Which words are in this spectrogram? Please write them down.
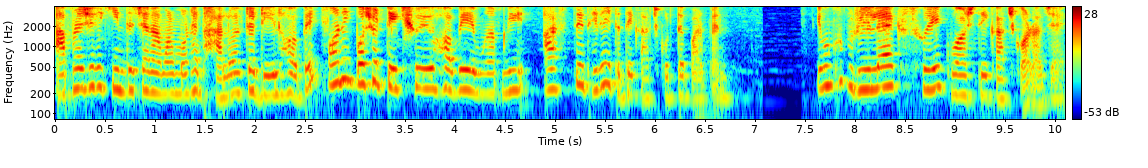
আপনারা যদি কিনতে চান, আমার মনে হয় ভালো একটা ডিল হবে। অনেক বছর টেকসই হবে এবং আপনি আস্তে ধীরে এটাতে কাজ করতে পারবেন। এবং খুব রিল্যাক্স হয়ে গোয়াশ দিয়ে কাজ করা যায়।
